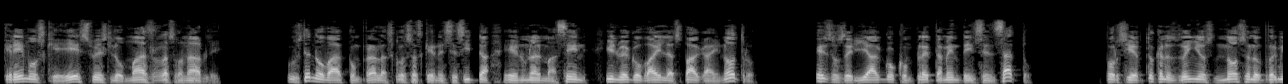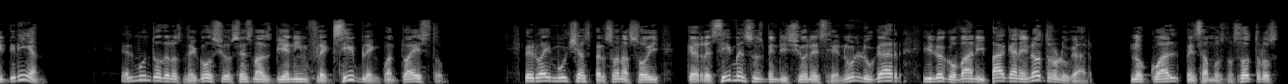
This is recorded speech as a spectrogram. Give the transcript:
Creemos que eso es lo más razonable. Usted no va a comprar las cosas que necesita en un almacén y luego va y las paga en otro. Eso sería algo completamente insensato. Por cierto que los dueños no se lo permitirían. El mundo de los negocios es más bien inflexible en cuanto a esto. Pero hay muchas personas hoy que reciben sus bendiciones en un lugar y luego van y pagan en otro lugar, lo cual, pensamos nosotros,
